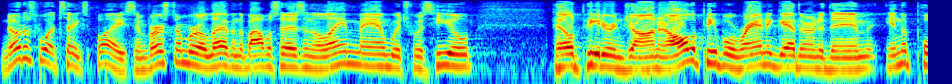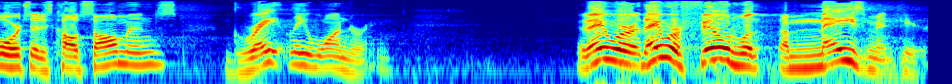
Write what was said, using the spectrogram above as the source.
Notice what takes place. In verse number 11, the Bible says, And the lame man which was healed held Peter and John, and all the people ran together unto them in the porch that is called Solomon's, greatly wondering. They were, they were filled with amazement here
